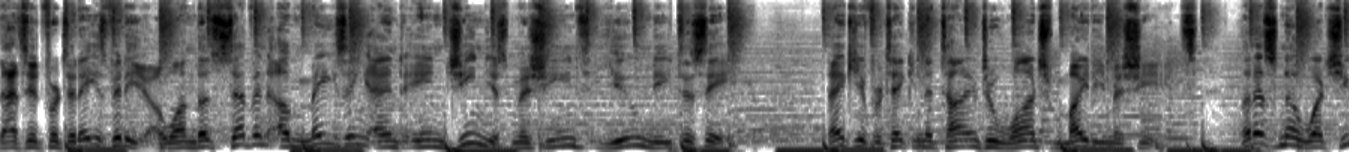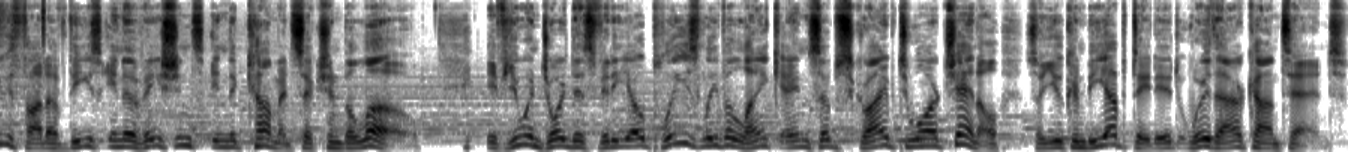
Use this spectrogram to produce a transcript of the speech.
That's it for today's video on the 7 amazing and ingenious machines you need to see. Thank you for taking the time to watch Mighty Machines. Let us know what you thought of these innovations in the comment section below. If you enjoyed this video, please leave a like and subscribe to our channel so you can be updated with our content.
